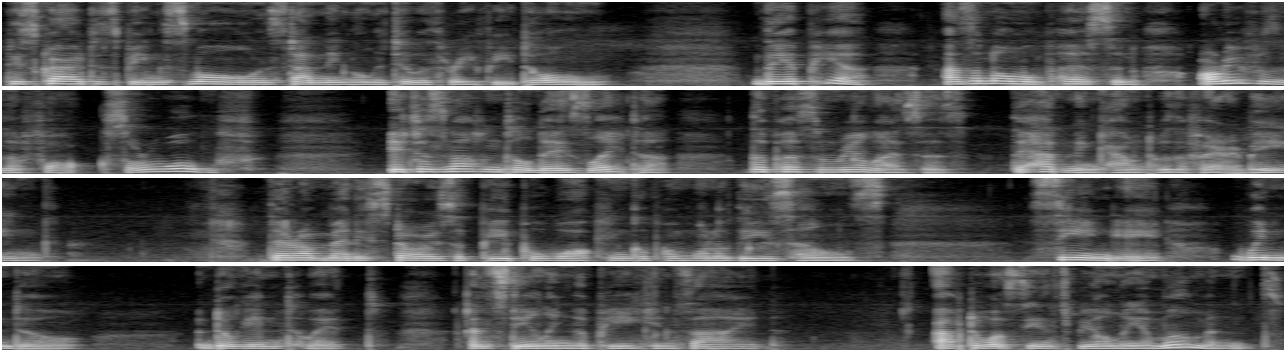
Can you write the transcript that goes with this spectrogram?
Described as being small and standing only two or three feet tall, they appear as a normal person or even a fox or a wolf. It is not until days later the person realizes they had an encounter with a fairy being. There are many stories of people walking up on one of these hills, seeing a window dug into it, and stealing a peek inside. After what seems to be only a moment,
